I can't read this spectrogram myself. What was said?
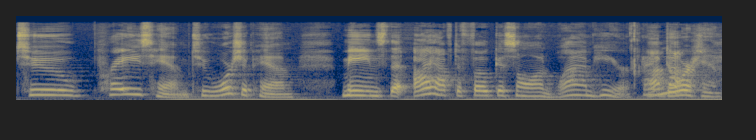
to praise him, to worship him, means that I have to focus on why I'm here. I I'm adore not, him.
